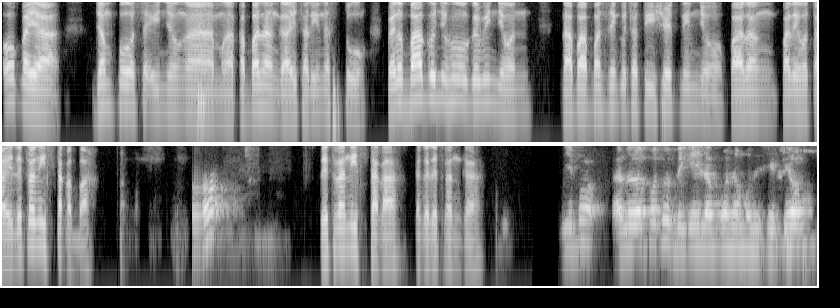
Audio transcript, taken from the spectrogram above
o kaya dyan po sa inyong uh, mga kabarangay, Salinas 2. Pero bago nyo ho gawin yon, napapansin ko sa t-shirt ninyo, parang pareho tayo. Letranista ka ba? Oo. Letranista ka? Taga-letran ka? Hindi po. Ano lang po to, bigay lang po ng munisipyo.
